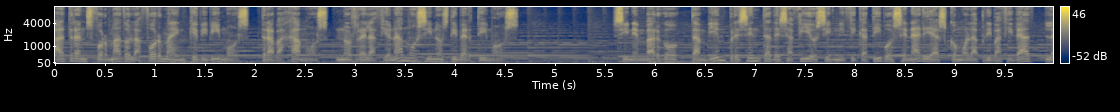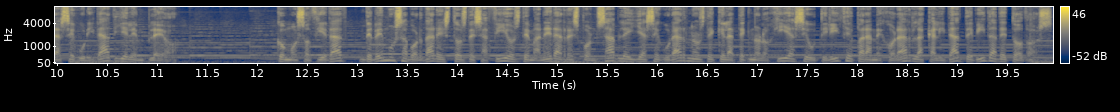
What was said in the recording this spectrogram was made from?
Ha transformado la forma en que vivimos, trabajamos, nos relacionamos y nos divertimos. Sin embargo, también presenta desafíos significativos en áreas como la privacidad, la seguridad y el empleo. Como sociedad, debemos abordar estos desafíos de manera responsable y asegurarnos de que la tecnología se utilice para mejorar la calidad de vida de todos.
